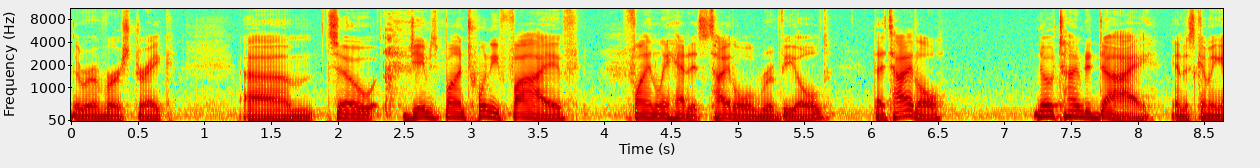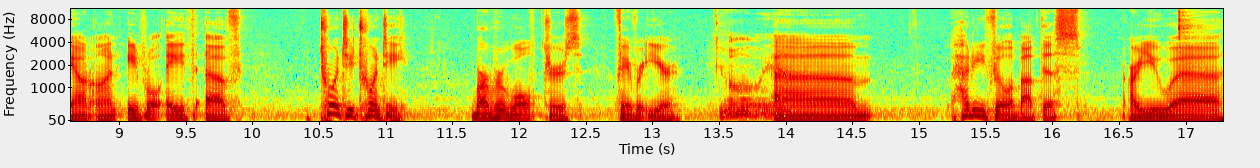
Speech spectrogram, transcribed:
the reverse Drake. Um, so James Bond 25 finally had its title revealed. The title, No Time to Die, and it's coming out on April 8th of 2020. Barbara Walters' favorite year. Oh yeah. How do you feel about this? Are you, uh,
